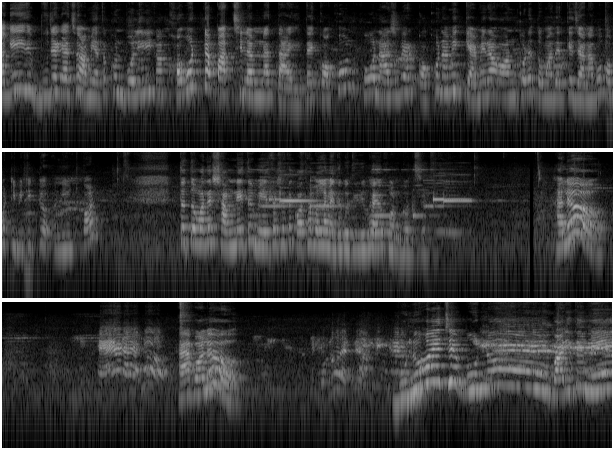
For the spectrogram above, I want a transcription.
আগেই বুঝে গেছো আমি এতক্ষণ বলিনি কারণ খবরটা পাচ্ছিলাম না তাই। তাই কখন ফোন আসবে আর কখন আমি ক্যামেরা অন করে তোমাদেরকে জানাব? বাবা টিভিটি একটু মিউট কর। তো তোমাদের সামনেই তো মেয়েটার সাথে কথা বললাম এতক্ষণ দিদিভাইও ফোন করছে। হ্যালো হ্যাঁ হ্যালো হ্যাঁ বলো। হয়েছে বুনু হয়েছে, বুনু। বাড়িতে মেয়ে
